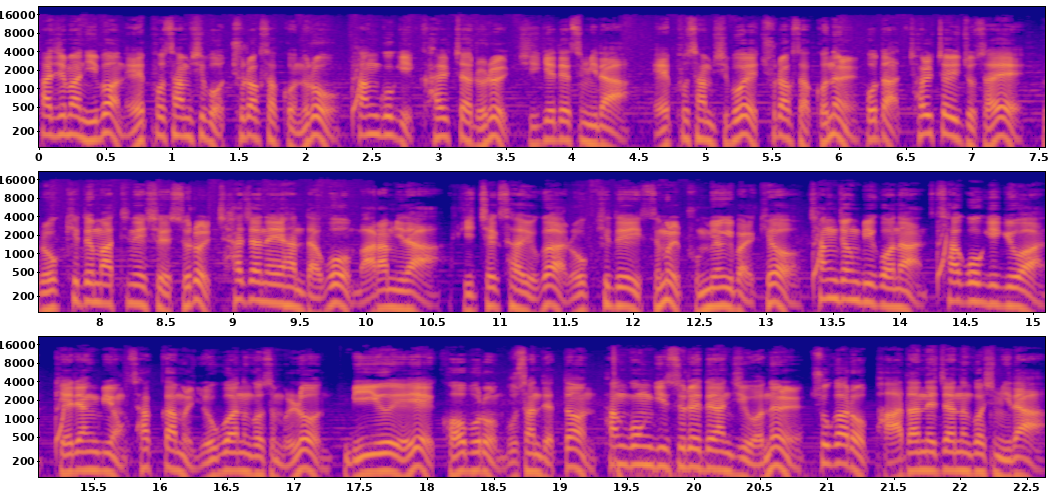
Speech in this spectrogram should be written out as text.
하지만 이번 F-35 추락 사건으로 한국이 칼자루를 쥐게 됐습니다. F-35의 추락 사건을 보다 철저히 조사해 록히드 마틴의 실수를 찾아내야 한다고 말합니다. 귀책 사유가 록히드에 있음을 분명히 밝혀 창정비 권한, 사고기 교환, 개량 비용 삭감을 요구하는 것은 물론 미 의회의 거부로 무산됐던 항공기술에 대한 지원을 추가로 받아내자는 것입니다.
